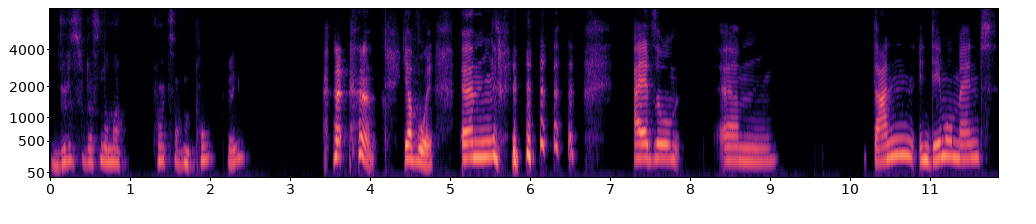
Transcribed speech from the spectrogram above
würdest du das nochmal kurz auf den Punkt bringen? Jawohl. Ähm, also ähm, dann in dem Moment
